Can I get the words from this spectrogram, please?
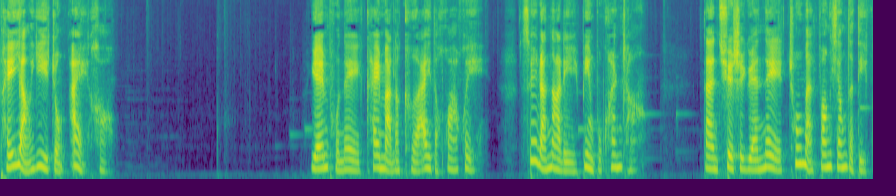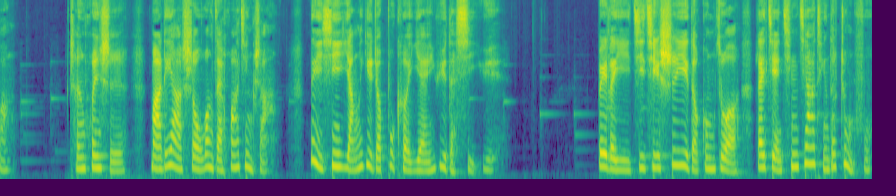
培养一种爱好。园圃内开满了可爱的花卉，虽然那里并不宽敞，但却是园内充满芳香的地方。晨昏时，玛利亚守望在花径上。内心洋溢着不可言喻的喜悦。为了以极其诗意的工作来减轻家庭的重负，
